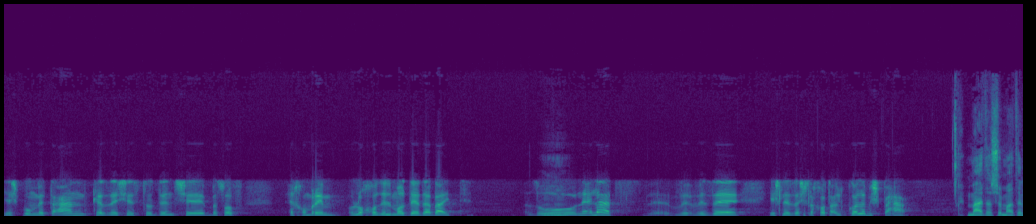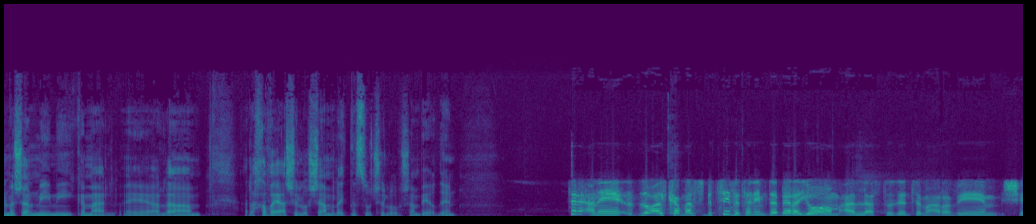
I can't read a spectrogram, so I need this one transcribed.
יש פה מטען כזה של סטודנט שבסוף, איך אומרים, הוא לא יכול ללמוד ליד הבית, אז הוא נאלץ, וזה, יש לזה השלכות על כל המשפחה. מה אתה שמעת למשל מכמאל אה, על, על החוויה שלו שם, על ההתנסות שלו שם בירדן? תראה, אני לא על כמאל ספציפית, אני מדבר היום על הסטודנטים הערבים ש...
